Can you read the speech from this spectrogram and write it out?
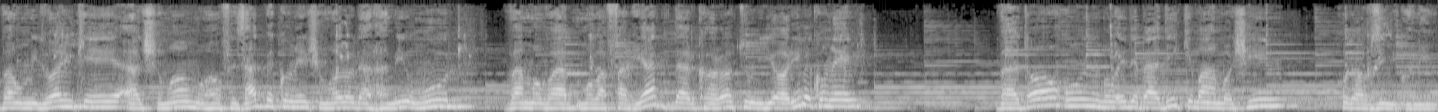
و امیدواریم که از شما محافظت بکنه. شما را در همه امور و موفقیت در کاراتون یاری بکنه و تا اون موعد بعدی که با هم باشیم خداحافظی می‌کنیم.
